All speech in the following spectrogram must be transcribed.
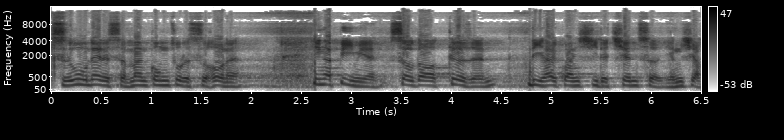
职务内的审判工作的时候呢。”应该避免受到个人利害关系的牵扯影响，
